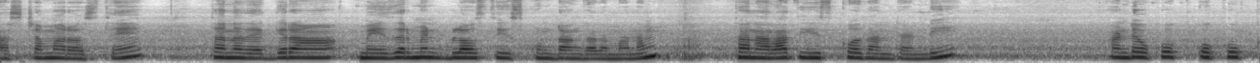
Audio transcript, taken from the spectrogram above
కస్టమర్ వస్తే తన దగ్గర మెజర్మెంట్ బ్లౌజ్ తీసుకుంటాం కదా మనం తను అలా తీసుకోదంటండి అంటే ఒక్కొక్క ఒక్కొక్క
